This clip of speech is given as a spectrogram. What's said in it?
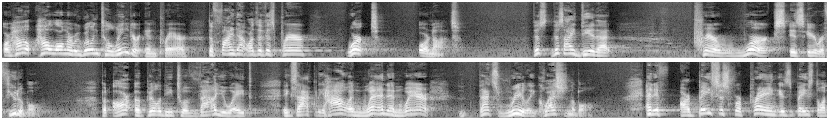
or how, how long are we willing to linger in prayer to find out whether this prayer worked or not. This, this idea that prayer works is irrefutable, but our ability to evaluate exactly how and when and where, that's really questionable. And if our basis for praying is based on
